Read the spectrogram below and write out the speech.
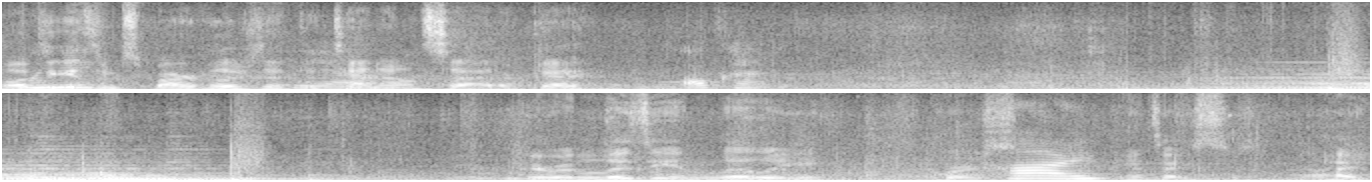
We'll have to get some sparklers at the Yeah. 10 outside, okay? Okay. Here with Lizzie and Lily. Of course, Hi. anti hi.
